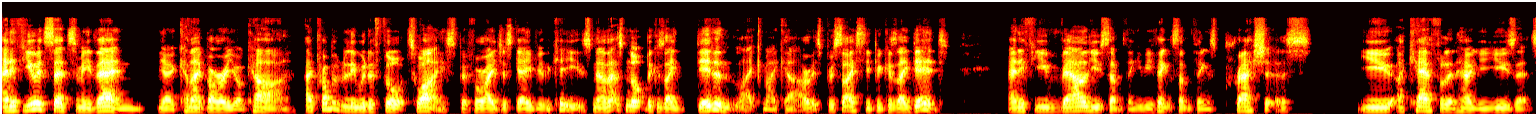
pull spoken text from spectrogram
And if you had said to me then, you know, can I borrow your car? I probably would have thought twice before I just gave you the keys. Now, that's not because I didn't like my car, it's precisely because I did. And if you value something, if you think something's precious, you are careful in how you use it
